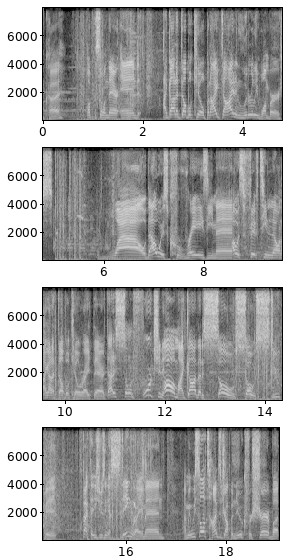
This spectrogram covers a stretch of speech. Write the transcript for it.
Okay. Up to someone there, and I got a double kill, but I died in literally one burst. Wow, that was crazy, man. I was 15 0 and I got a double kill right there. That is so unfortunate. Oh my god, that is so, so stupid. The fact that he's using a stingray, man. I mean, we still have time to drop a nuke for sure, but...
